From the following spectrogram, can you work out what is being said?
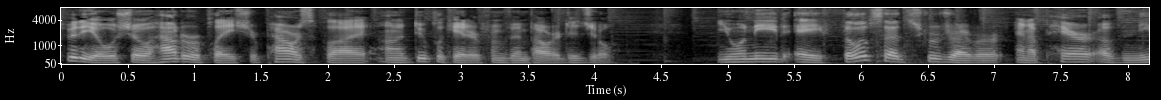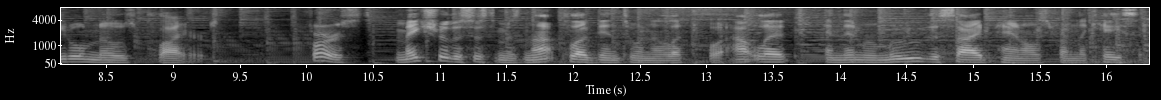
video will show how to replace your power supply on a duplicator from VinPower Digital. You will need a Phillips head screwdriver and a pair of needle nose pliers. First, make sure the system is not plugged into an electrical outlet and then remove the side panels from the casing.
